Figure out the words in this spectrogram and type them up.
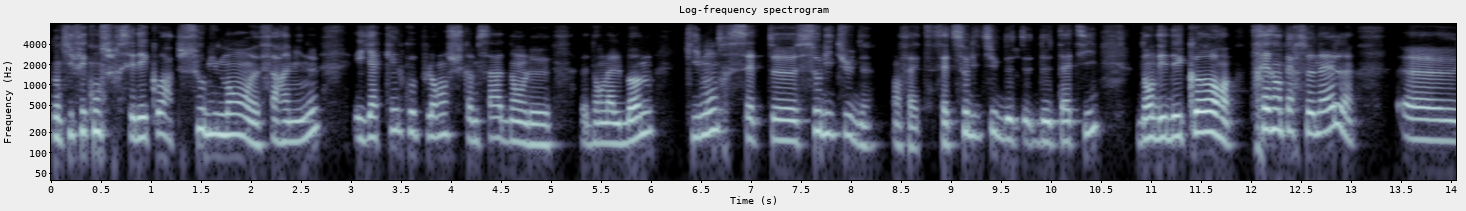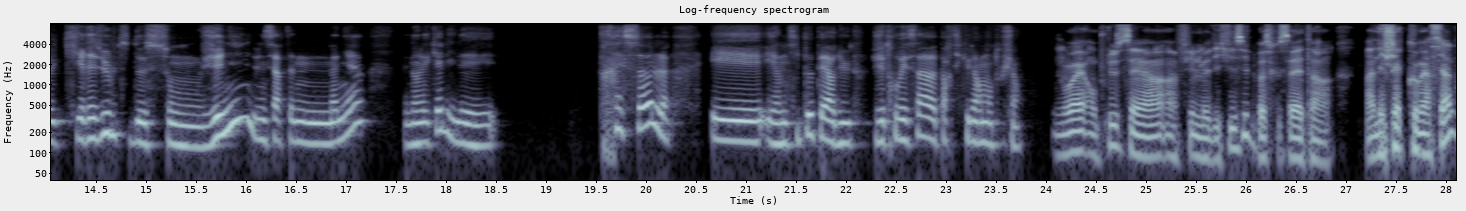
Donc il fait construire ces décors absolument faramineux. Et il y a quelques planches comme ça dans l'album dans qui montrent cette solitude, en fait, cette solitude de, Tati dans des décors très impersonnels, euh, qui résulte de son génie, d'une certaine manière, mais dans lesquels il est très seul et, un petit peu perdu. J'ai trouvé ça particulièrement touchant. Ouais, en plus, c'est un, film difficile parce que ça va être un, échec commercial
